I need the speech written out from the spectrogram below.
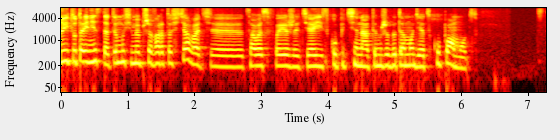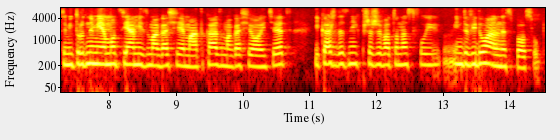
no i tutaj niestety musimy przewartościować y, całe swoje życie i skupić się na tym, żeby temu dziecku pomóc. Z tymi trudnymi emocjami zmaga się matka, zmaga się ojciec i każdy z nich przeżywa to na swój indywidualny sposób.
